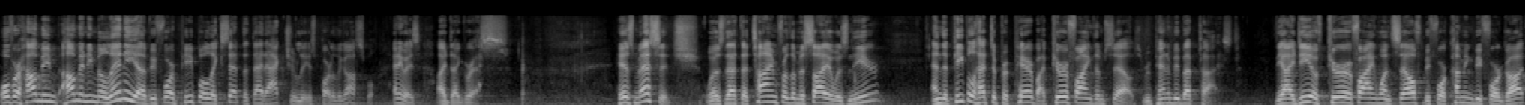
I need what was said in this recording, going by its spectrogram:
over how many, how many millennia before people accept that that actually is part of the gospel? Anyways, I digress. His message was that the time for the Messiah was near and the people had to prepare by purifying themselves, repent and be baptized. The idea of purifying oneself before coming before God,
